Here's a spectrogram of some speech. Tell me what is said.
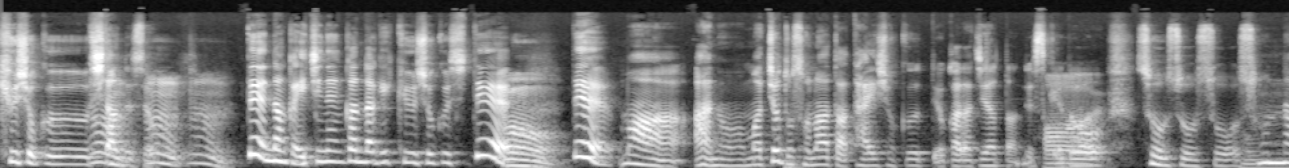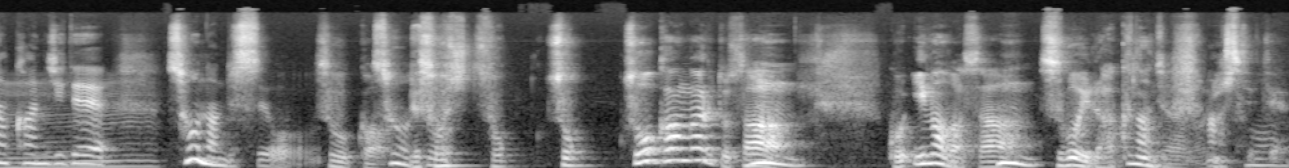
休職したんですよ。うんうんでなんか1年間だけ休職して、うんでまああの、まあ、ちょっとその後は退職っていう形だったんですけど、はいそうそうそうそんな感じでうんそうなんですよ。そうか。そうでそう。そしそそそう考えるとさ、うん。こう今はさ、うん。すごい楽なんじゃないの？生きてて。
